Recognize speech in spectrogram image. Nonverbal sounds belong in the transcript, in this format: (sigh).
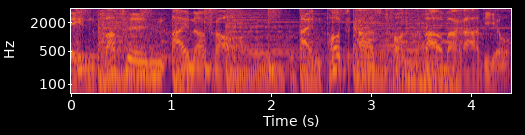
den Waffeln einer Frau. Ein Podcast von Barbaradio.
